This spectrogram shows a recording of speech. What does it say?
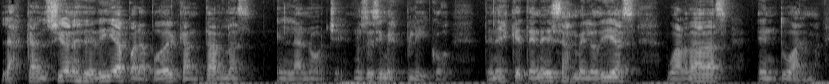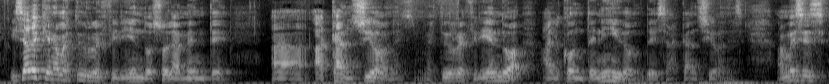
las canciones de día para poder cantarlas en la noche. No sé si me explico. Tenés que tener esas melodías guardadas en tu alma. Y sabes que no me estoy refiriendo solamente a, canciones, me estoy refiriendo al contenido de esas canciones. A veces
